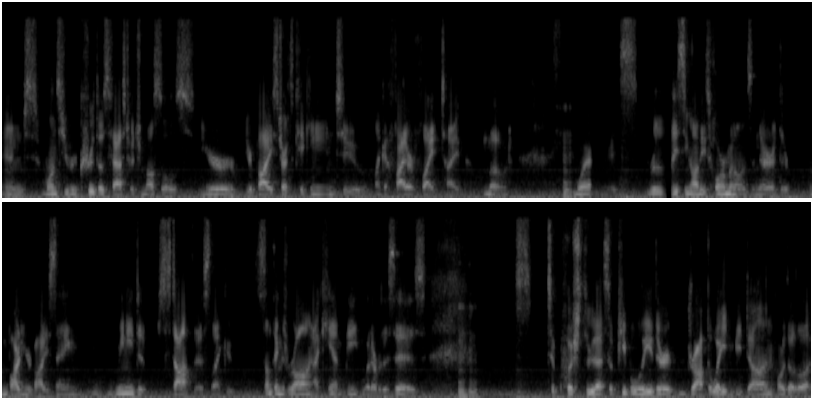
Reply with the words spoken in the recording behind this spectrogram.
and once you recruit those fast twitch muscles, your your body starts kicking into like a fight or flight type mode. where it's releasing all these hormones and they're they're bombarding your body saying we need to stop this. Like something's wrong. I can't beat whatever this is. Mm-hmm to push through that. So people will either drop the weight and be done, or they'll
